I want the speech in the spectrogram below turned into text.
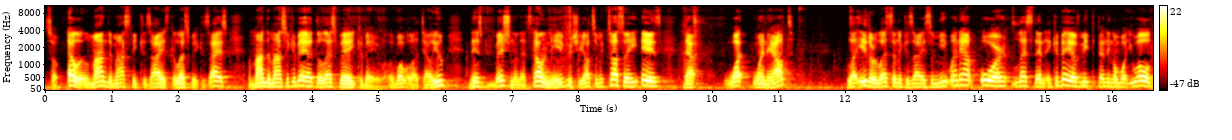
So el man de masni kazayas, the less be kazayas, man de masni kabeya, the less be kabeya. Well, what will I tell you? This Mishnah that's telling me v'shiyatza miktase is that what went out, either less than a kazayas of meat went out, or less than a kabeya of meat, depending on what you hold,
